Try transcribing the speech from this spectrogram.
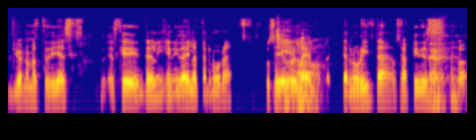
yo nomás te diría, es, que entre la ingenuidad y la ternura, pues yo creo la, ternurita, o sea, pides, ¿no?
